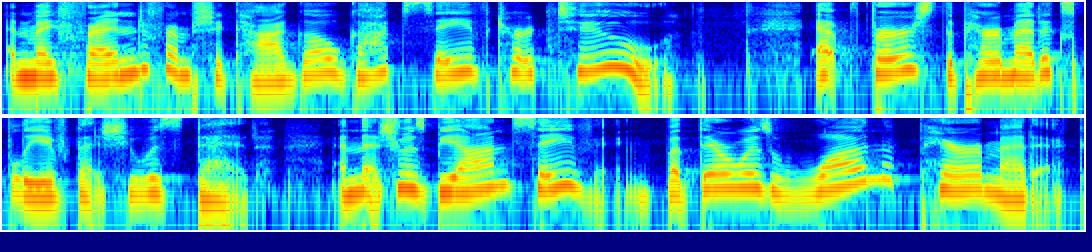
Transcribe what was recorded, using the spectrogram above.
And my friend from Chicago, God saved her too. At first, the paramedics believed that she was dead, and that she was beyond saving. But there was one paramedic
